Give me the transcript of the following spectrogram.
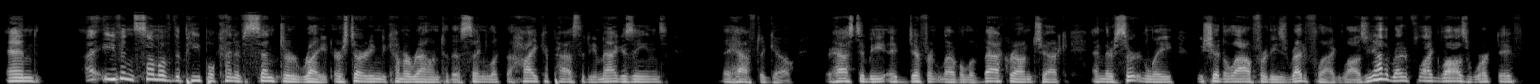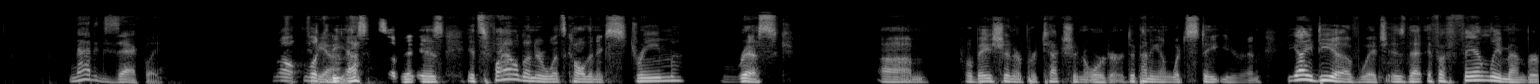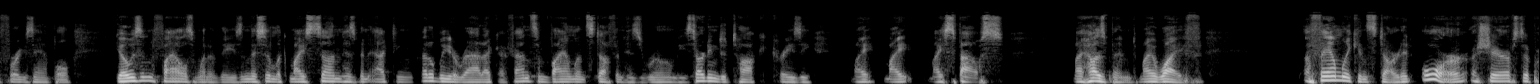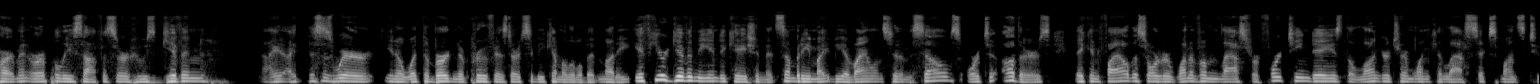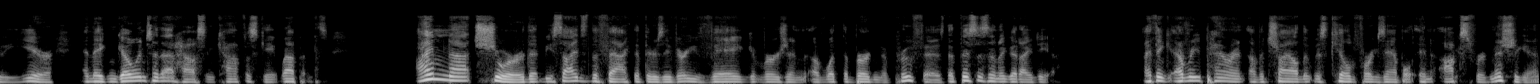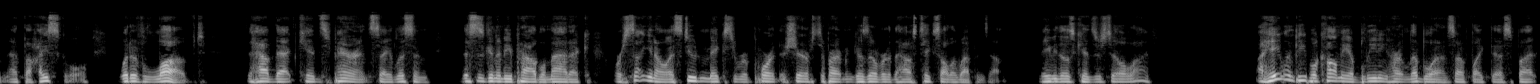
And I, even some of the people kind of center right are starting to come around to this, saying, look, the high capacity magazines, they have to go. There has to be a different level of background check. And there's certainly, we should allow for these red flag laws. You know how the red flag laws work, Dave? Not exactly. Well, look, the essence of it is it's filed under what's called an extreme risk um, probation or protection order, depending on which state you're in. The idea of which is that if a family member, for example, goes and files one of these and they said, look, my son has been acting incredibly erratic. I found some violent stuff in his room. He's starting to talk crazy. My, my, my spouse, my husband, my wife, a family can start it or a sheriff's department or a police officer who's given I, I this is where you know what the burden of proof is starts to become a little bit muddy. If you're given the indication that somebody might be a violence to themselves or to others they can file this order. One of them lasts for 14 days. The longer term one can last six months to a year and they can go into that house and confiscate weapons. I'm not sure that besides the fact that there's a very vague version of what the burden of proof is that this isn't a good idea I think every parent of a child that was killed, for example, in Oxford, Michigan at the high school would have loved to have that kid's parents say, listen, this is going to be problematic. Or, so, you know, a student makes a report, the sheriff's department goes over to the house, takes all the weapons out. Maybe those kids are still alive. I hate when people call me a bleeding heart liberal and stuff like this, but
